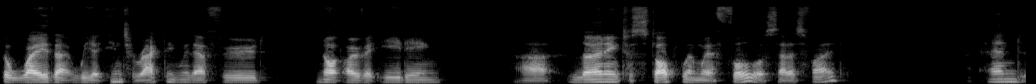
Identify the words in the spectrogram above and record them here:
the way that we are interacting with our food, not overeating, uh, learning to stop when we're full or satisfied and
